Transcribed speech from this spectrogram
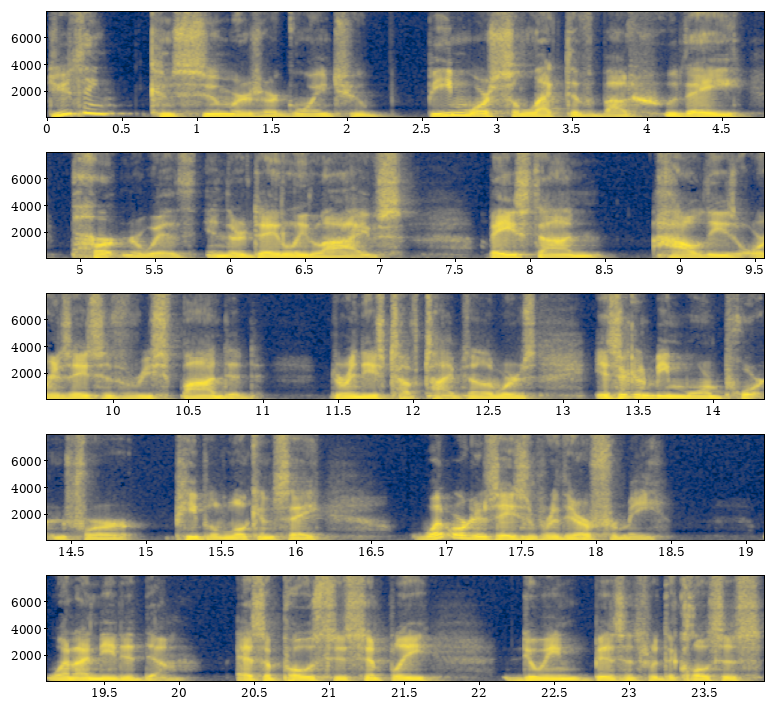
do you think consumers are going to be more selective about who they partner with in their daily lives based on how these organizations responded during these tough times? In other words, is it going to be more important for people to look and say, what organizations were there for me when I needed them, as opposed to simply doing business with the closest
